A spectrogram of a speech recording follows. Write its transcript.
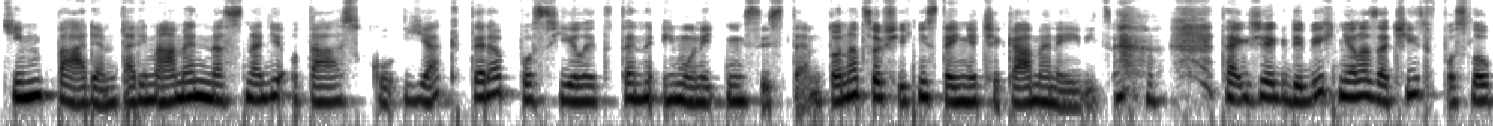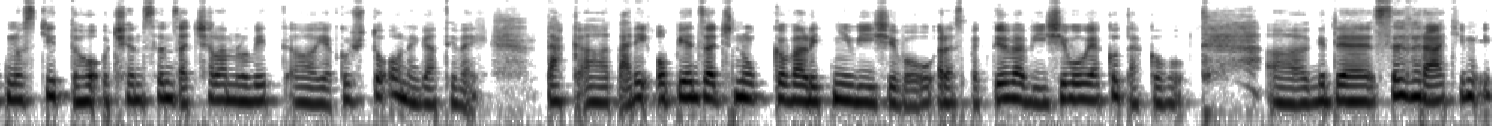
Tím pádem tady máme na snadě otázku, jak teda posílit ten imunitní systém. To, na co všichni stejně čekáme nejvíc. Takže kdybych měla začít v posloupnosti toho, o čem jsem začala mluvit eh, jakožto o negativech, tak eh, tady opět začnu kvalitní výživou, respektive výživou jako takovou, eh, kde se vrátím i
